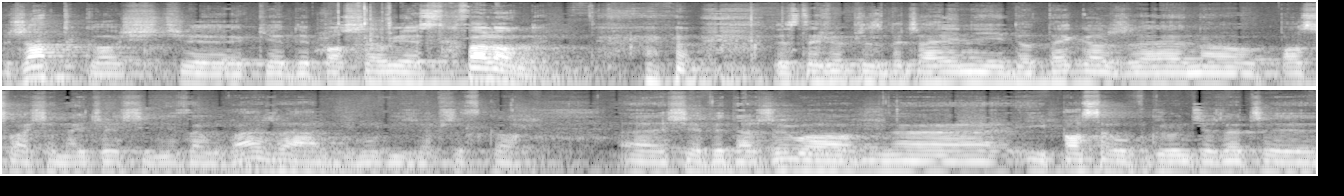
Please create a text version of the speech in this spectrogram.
rzadkość, e, kiedy poseł jest chwalony. Jesteśmy przyzwyczajeni do tego, że no, posła się najczęściej nie zauważa albo mówi, że wszystko się wydarzyło e, i poseł w gruncie rzeczy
